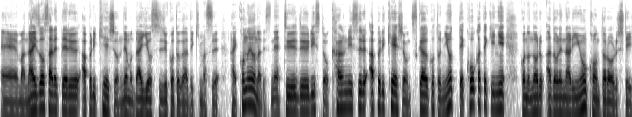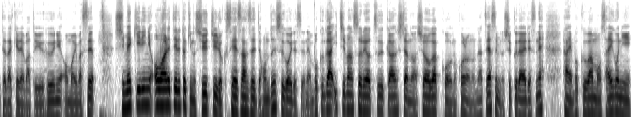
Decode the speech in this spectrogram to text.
えまあ、内蔵されているアプリケーションでも代用することができます。はい、このようなですね、To-Do リストを管理するアプリケーションを使うことによって効果的にこのノルアドレナリンをコントロールしていただければというふうに思います。締め切りに追われている時の集中力、生産性って本当にすごいですよね。僕が一番それを痛感したのは小学校の頃の夏休みの宿題ですね。はい、僕はもう最後に、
